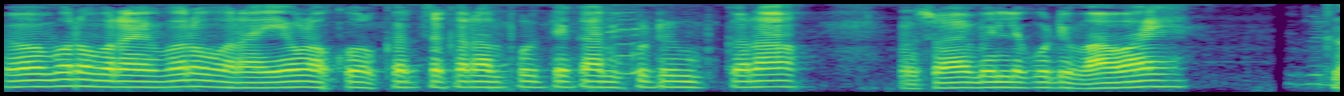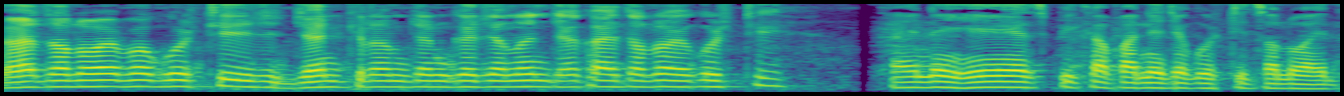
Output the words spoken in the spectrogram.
हो बरोबर आहे बरोबर आहे. एवढा खर्च करायला पुरते का आणि कुठून करा? सोयाबीनला कुठे भाव आहे? काय चालू आहे बा गोष्टी? जनकिरामचंद गजाननच्या काय चालू आहे गोष्टी? काय नाही हेच पिका पाण्याच्या गोष्टी चालू आहेत.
